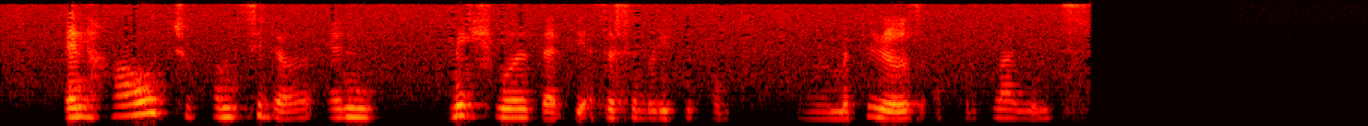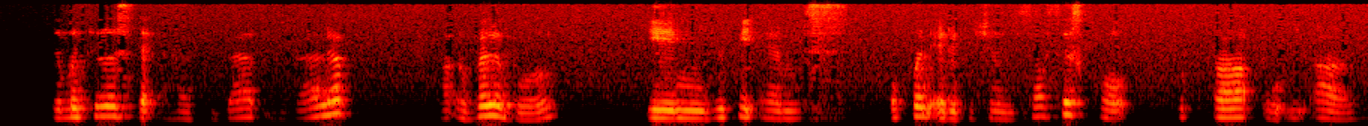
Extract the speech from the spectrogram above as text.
and how to consider and make sure that the accessibility of uh, materials are compliance. The materials that I have developed are available in UPM's open education resources called OER.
